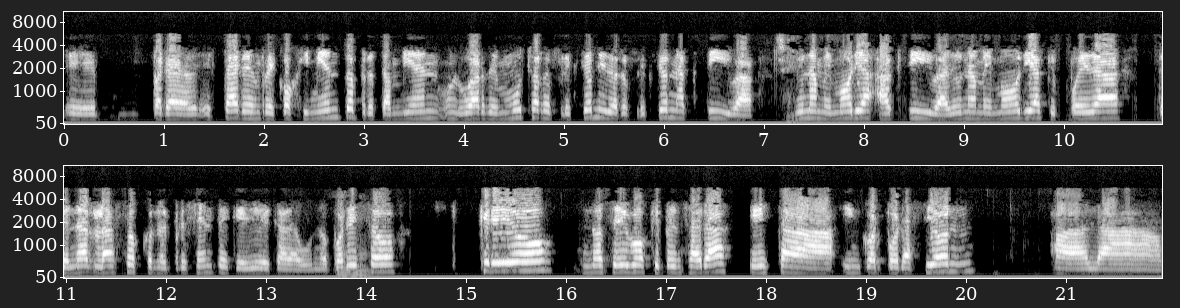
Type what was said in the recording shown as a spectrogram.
eh, para estar en recogimiento, pero también un lugar de mucha reflexión y de reflexión activa, de una memoria activa, de una memoria que pueda tener lazos con el presente que vive cada uno. Por eso creo, no sé vos qué pensarás, que esta incorporación a la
